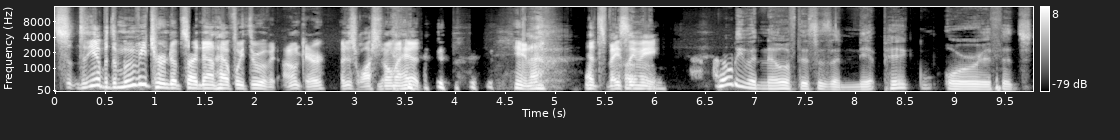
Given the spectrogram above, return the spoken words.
So, yeah, but the movie turned upside down halfway through of it. I don't care. I just watched it on my head. you know. That's basically me. Um, I don't even know if this is a nitpick or if it's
